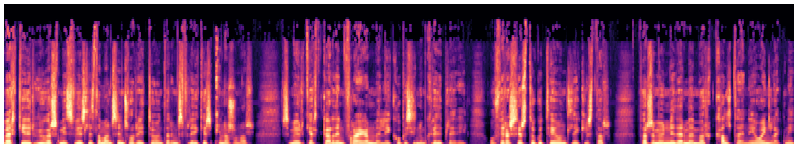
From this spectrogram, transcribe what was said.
Verkið er hugarsmið sviðslistamannsins og rítöfundarins Friðgers Einarssonar sem hefur gert gardinn frægan með leikópi sínum kreðpleiri og þeirra sérstöku tegund leiklistar þar sem unnið er með mörg kaltæðni og einlægni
